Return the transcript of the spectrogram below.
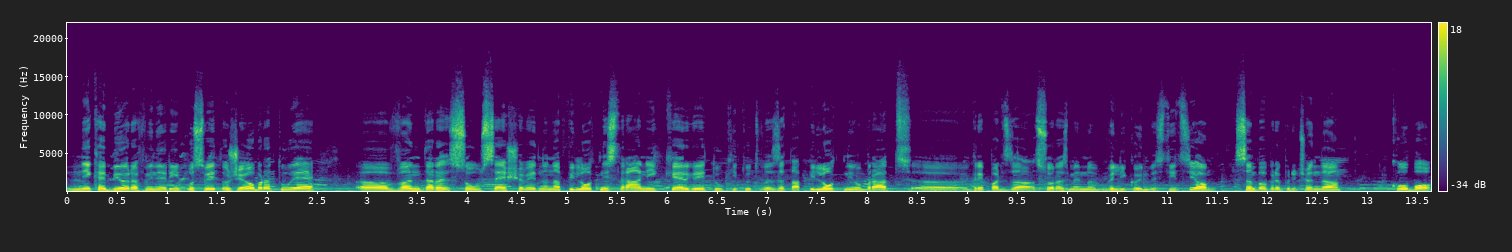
Nekaj biorafinerij po svetu že obratuje, vendar so vse še vedno na pilotni strani, ker gre tukaj tudi za ta pilotni obrat, gre pač za sorazmerno veliko investicijo. Sem pa prepričan, da ko bo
